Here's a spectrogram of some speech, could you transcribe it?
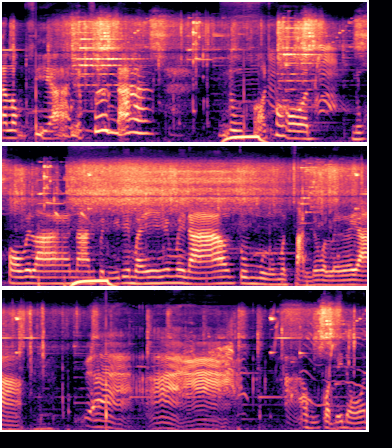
อารมณ์เสีย อย่าพึ่งนะ หนูขอโทษหนูขอเวลานานกว่านี้ได้ไหมไม่นะตุ้มมือมันสั่นไปหมดเลยอะอ่าผมกดไม่โดน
